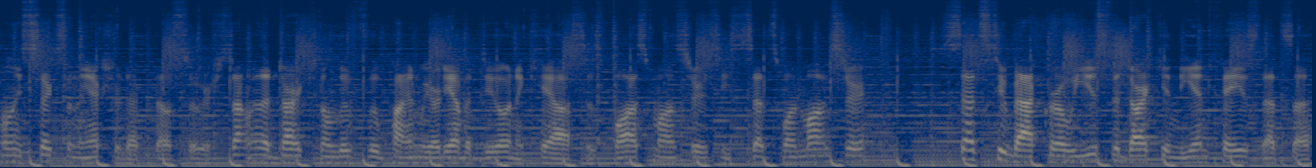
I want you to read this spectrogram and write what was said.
Only 6 in the extra deck though, so we're starting with a Dark and a Aloof Lupine. We already have a Duo and a Chaos as boss monsters. He sets one monster, sets two back row. We use the Dark in the end phase, that's a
